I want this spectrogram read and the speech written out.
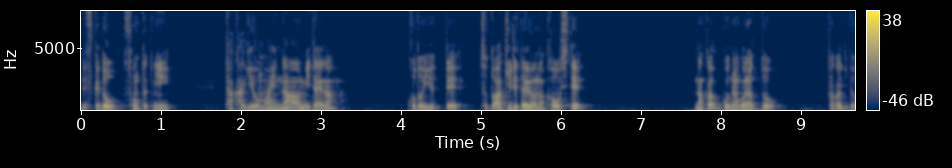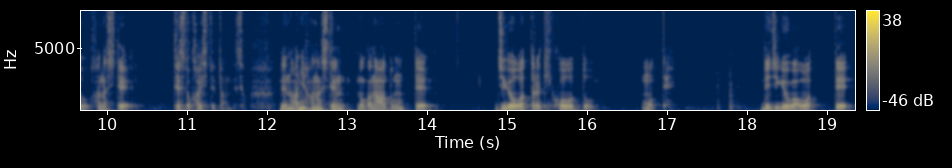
ですけどその時に「高木お前な」みたいなことを言ってちょっと呆れたような顔してなんかゴニョゴニョっと高木と話してテスト返してたんですよ。で何話してんのかなと思って授業終わったら聞こうと思って。で授業が終わって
